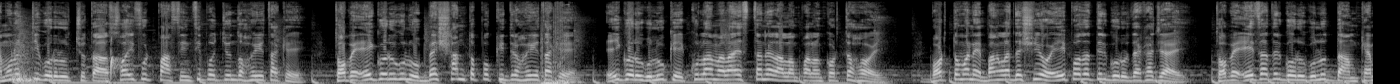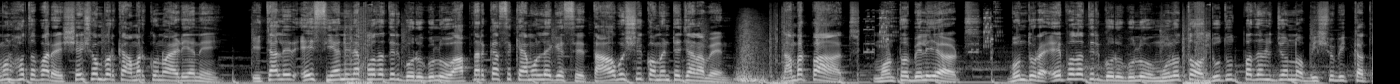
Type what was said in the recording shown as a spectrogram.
এমন একটি গরুর উচ্চতা ছয় ফুট পাঁচ ইঞ্চি পর্যন্ত হয়ে থাকে। তবে এই গরুগুলো বেশ শান্ত প্রকৃতির হয়ে থাকে। এই গরুগুলোকে খোলামেলা স্থানে লালন পালন করতে হয়। বর্তমানে বাংলাদেশেও এই প্রজাতির গরু দেখা যায়। তবে এই জাতের গরুগুলোর দাম কেমন হতে পারে সেই সম্পর্কে আমার কোনো আইডিয়া নেই। ইতালির এই সিয়ানিনা প্রজাতির গরুগুলো আপনার কাছে কেমন লেগেছে তা অবশ্যই কমেন্টে জানাবেন। নাম্বার পাঁচ, মন্টো বেলিয়ার্ড বন্ধুরা এই প্রজাতির গরুগুলো মূলত দুধ উৎপাদনের জন্য বিশ্ববিখ্যাত।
